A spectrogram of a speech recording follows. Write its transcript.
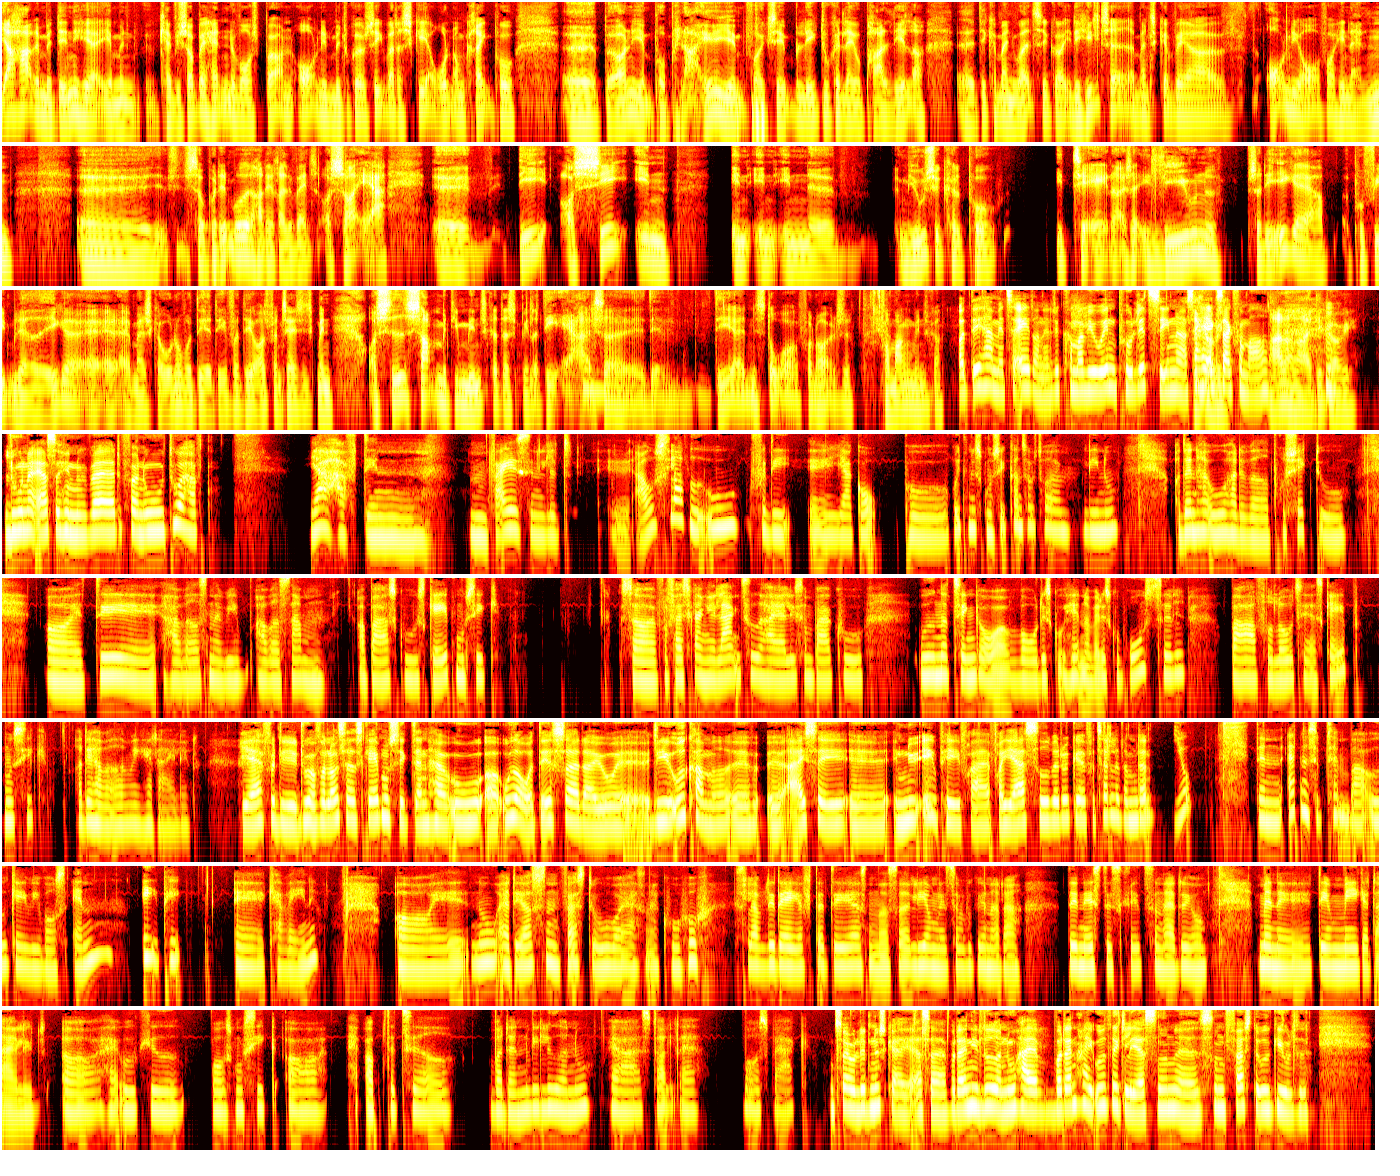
jeg har det med denne her, jamen, kan vi så behandle vores børn ordentligt? Men du kan jo se, hvad der sker rundt omkring på øh, børnehjem, på plejehjem for eksempel. Ikke? Du kan lave paralleller. Øh, det kan man jo altid gøre. I det hele taget, at man skal være ordentlig over for hinanden. Øh, så på den måde har det relevans. Og så er... Øh, det at se en, en, en, en uh, musical på et teater, altså et levende så det ikke er på filmladet, ikke at, at man skal undervurdere det, for det er også fantastisk, men at sidde sammen med de mennesker, der spiller, det er mm. altså det, det er en stor fornøjelse for mange mennesker. Og det her med teaterne, det kommer vi jo ind på lidt senere, så har jeg ikke vi. sagt for meget. Nej, nej, nej, det gør vi. Luna er så hende, hvad er det for en uge, du har haft? Jeg har haft en mm, faktisk en lidt øh, afslappet uge, fordi øh, jeg går på Rytmisk Musikkonservatorium lige nu. Og den her uge har det været projektuge. Og øh, det øh, har været sådan, at vi har været sammen og bare skulle skabe musik. Så øh, for første gang i lang tid har jeg ligesom bare kunne, uden at tænke over, hvor det skulle hen og hvad det skulle bruges til, bare fået lov til at skabe musik. Og det har været mega dejligt. Ja, fordi du har fået lov til at skabe musik den her uge, og udover det, så er der jo øh, lige udkommet, øh, øh, I Say, øh, en ny EP fra, fra jeres side. Vil du ikke øh, fortælle lidt om den? Jo. Den 18. september udgav vi vores anden EP, øh, Karavane. Og øh, nu er det også sådan første uge, hvor jeg sådan har kunne uh, slappe lidt af efter det, og, sådan, og så lige om lidt, så begynder der det næste skridt, sådan er det jo. Men øh, det er mega dejligt at have udgivet vores musik og have opdateret, hvordan vi lyder nu. Jeg er stolt af vores værk. Så er jeg jo lidt nysgerrig. Altså, hvordan I lyder nu. Har jeg, hvordan har I udviklet jer siden, øh, siden første udgivelse?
